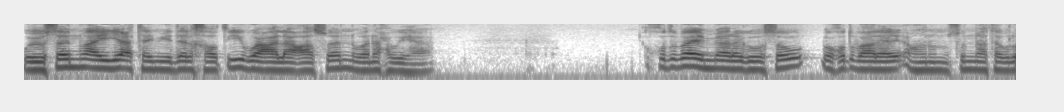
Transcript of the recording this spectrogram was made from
ወዩሰኑ አን ያዕተሚደ ልኸጢቡ አላ ዓሶን ወነሕዊሃ ኹጥባ የሚያደርገው ሰው በኹጥባ ላይ አሁንም ሱና ተብሎ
